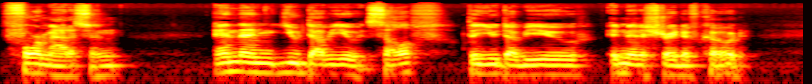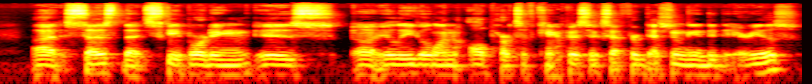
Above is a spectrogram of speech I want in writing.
for Madison. And then UW itself, the UW Administrative Code, uh, says that skateboarding is uh, illegal on all parts of campus except for designated areas.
